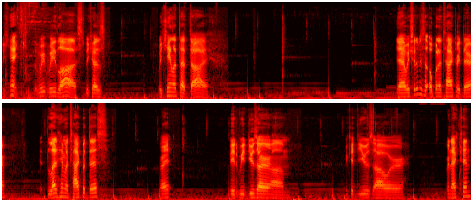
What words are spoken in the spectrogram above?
We can't, we, we lost because we can't let that die. Yeah, we should have just open attacked right there. Let him attack with this, right? We'd, we'd use our, um, we could use our Renekton.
